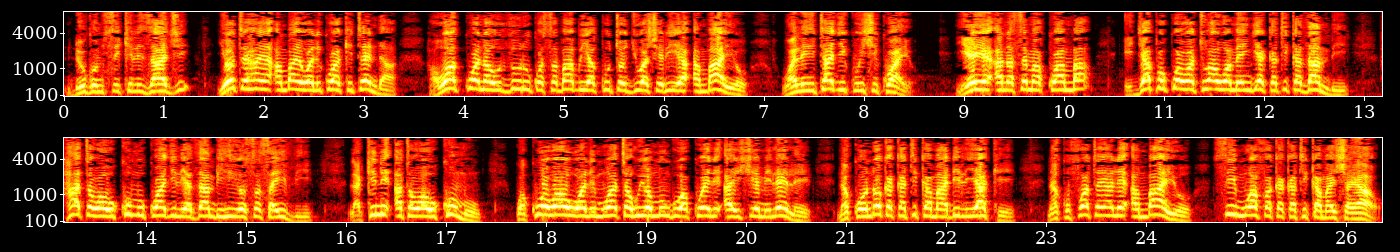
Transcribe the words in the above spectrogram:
Ndugu msikilizaji yote haya ambayo walikuwa wakitenda hawakuwa na udhuru kwa sababu ya kutojua sheria ambayo walihitaji kuishi kwayo yeye anasema kwamba ijapokuwa watu hao wameingia katika dhambi hata wahukumu kwa ajili ya dhambi hiyo sasa hivi lakini atawahukumu kwa kuwa wao walimwacha huyo mungu wa kweli aishie milele na kuondoka katika maadili yake na kufuata yale ambayo si mwafaka katika maisha yao.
